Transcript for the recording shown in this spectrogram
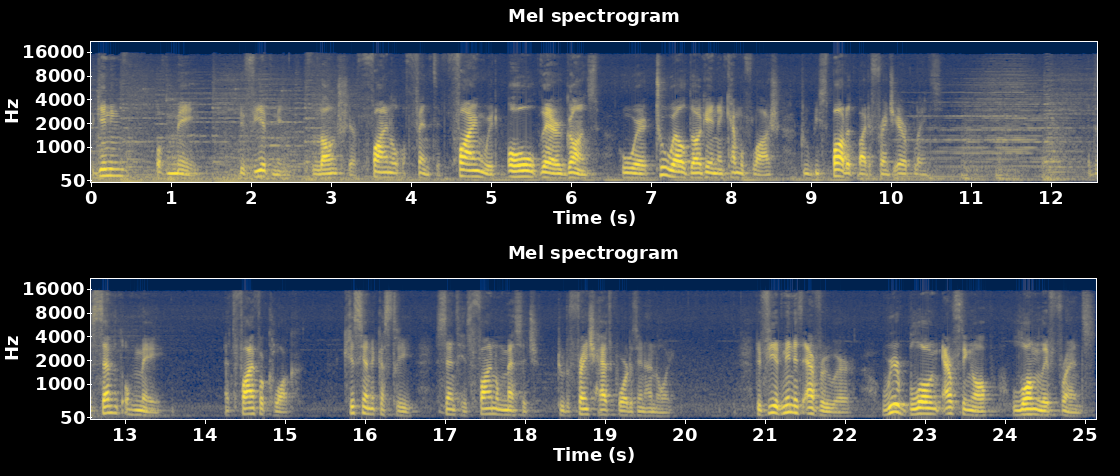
Beginning of May, the Viet Minh launched their final offensive, firing with all their guns, who were too well dug in and camouflaged to be spotted by the French airplanes. At the 7th of May, at 5 o'clock, Christian de Castries sent his final message to the French headquarters in Hanoi. The Viet Minh is everywhere, we're blowing everything up. Long live France.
